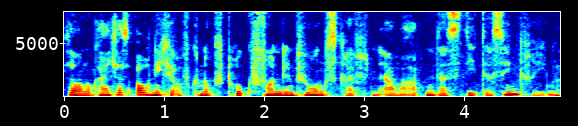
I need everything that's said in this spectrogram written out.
So, nun kann ich das auch nicht auf Knopfdruck von den Führungskräften erwarten, dass die das hinkriegen.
